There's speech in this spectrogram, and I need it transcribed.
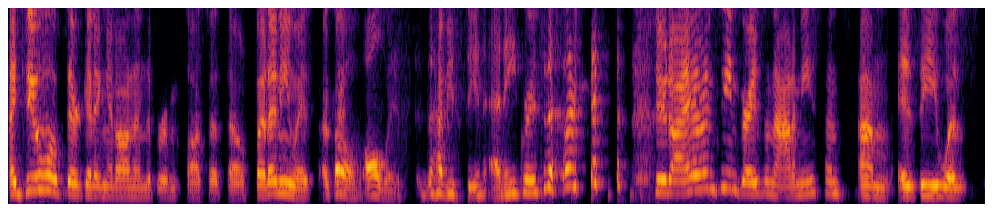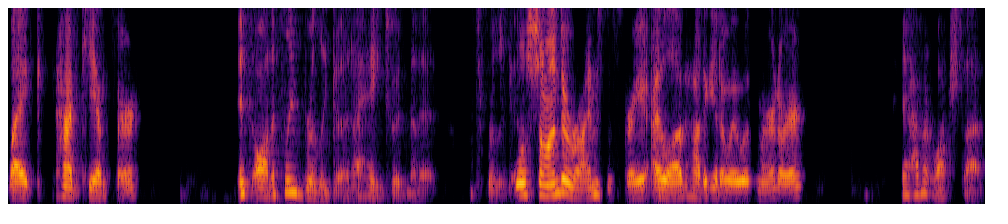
I do hope they're getting it on in the broom closet though. But anyways, okay. Oh, always. Have you seen any Grey's Anatomy? Dude, I haven't seen Grey's Anatomy since um Izzy was like had cancer. It's honestly really good. I hate to admit it. It's really good. Well, Shonda Rhimes is great. I love How to Get Away with Murder. I haven't watched that.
